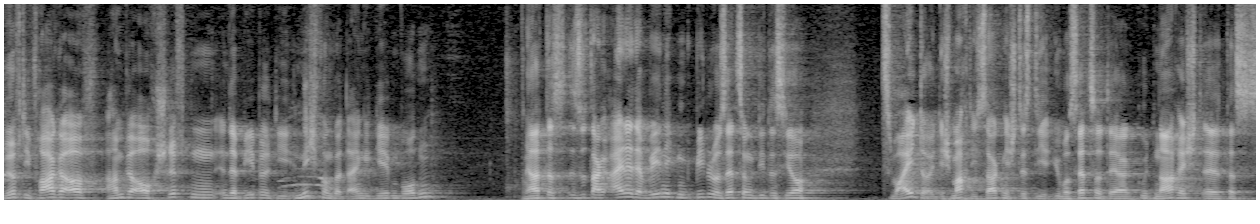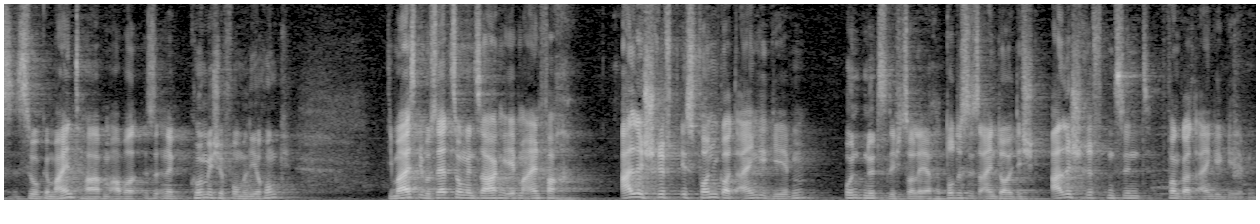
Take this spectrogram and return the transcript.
Wirft die Frage auf, haben wir auch Schriften in der Bibel, die nicht von Gott eingegeben wurden? Ja, das ist sozusagen eine der wenigen Bibelübersetzungen, die das hier zweideutig macht. Ich sage nicht, dass die Übersetzer der Guten Nachricht äh, das so gemeint haben, aber es ist eine komische Formulierung. Die meisten Übersetzungen sagen eben einfach, alle Schrift ist von Gott eingegeben und nützlich zur Lehre. Dort ist es eindeutig, alle Schriften sind von Gott eingegeben.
